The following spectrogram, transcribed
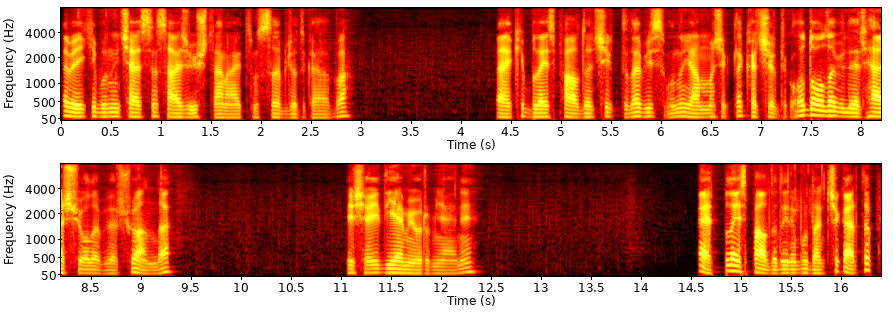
Tabii ki bunun içerisine sadece 3 tane item sığabiliyordu galiba. Belki Blaze Powder çıktı da biz bunu yanlışlıkla kaçırdık. O da olabilir, her şey olabilir şu anda. Bir şey diyemiyorum yani. Evet, Blaze Powder'ı buradan çıkartıp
